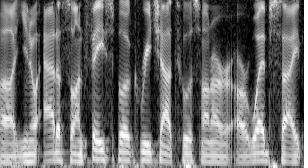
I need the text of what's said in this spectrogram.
Uh, you know, add us on Facebook, reach out to us on our, our website.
